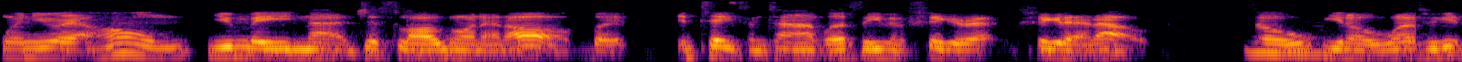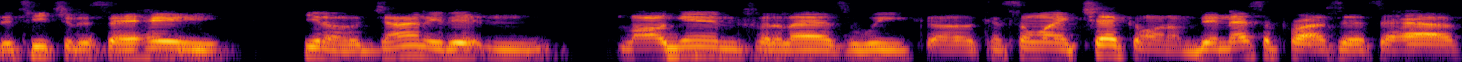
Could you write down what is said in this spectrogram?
When you're at home, you may not just log on at all, but it takes some time for us to even figure out, figure that out. So mm-hmm. you know, once we get the teacher to say, "Hey, you know, Johnny didn't log in for the last week. Uh, can someone check on him?" Then that's a process to have,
